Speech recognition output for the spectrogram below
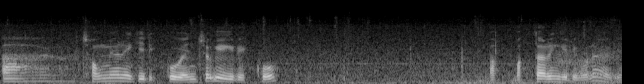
아 정면에 길 있고 왼쪽에 길 있고 막 막다른 길이구나 여기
